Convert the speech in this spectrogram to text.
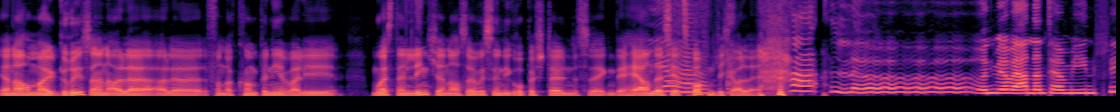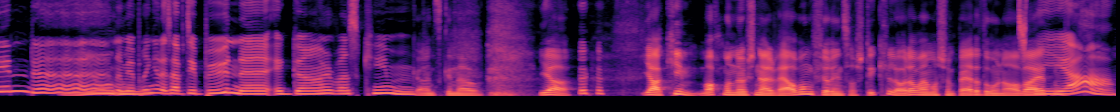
Ja, noch einmal Grüße an alle, alle von der Company, weil ich muss den Link ja noch sowieso in die Gruppe stellen, deswegen der Herren yeah. das jetzt hoffentlich alle. Hallo! Und wir werden einen Termin finden. Juhu. Und wir bringen das auf die Bühne, egal was Kim. Ganz genau. Ja. Ja, Kim, machen wir noch schnell Werbung für unser Stickel, oder? Weil wir schon beide dran arbeiten. Ja.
